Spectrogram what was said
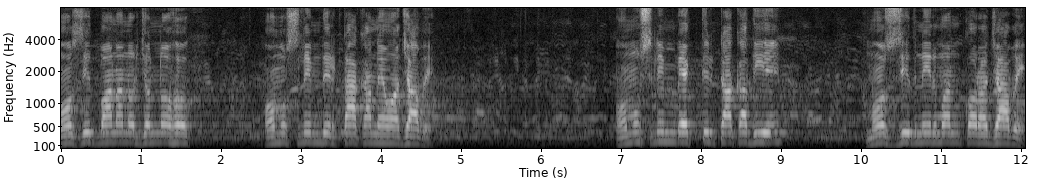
মসজিদ বানানোর জন্য হোক, অমুসলিমদের টাকা নেওয়া যাবে। অমুসলিম ব্যক্তির টাকা দিয়ে মসজিদ নির্মাণ করা যাবে।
